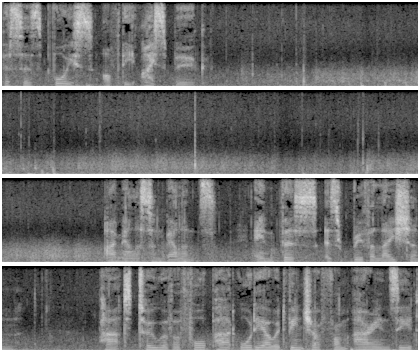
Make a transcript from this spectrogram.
This is Voice of the Iceberg. I'm Alison Ballance, and this is Revelation, part two of a four part audio adventure from RNZ,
